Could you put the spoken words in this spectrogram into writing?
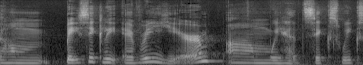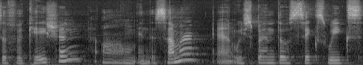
um, basically every year um, we had six weeks of vacation um, in the summer, and we spent those six weeks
